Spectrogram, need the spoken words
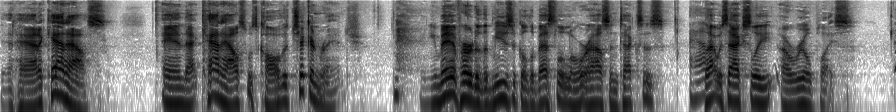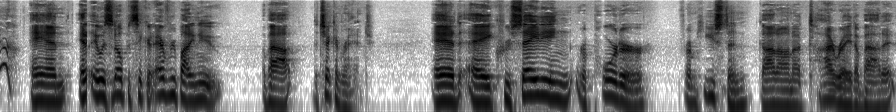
that had a cat house, and that cat house was called the Chicken Ranch. And you may have heard of the musical "The Best Little Whorehouse in Texas." That was actually a real place. And it, it was an open secret. Everybody knew about the chicken ranch. And a crusading reporter from Houston got on a tirade about it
